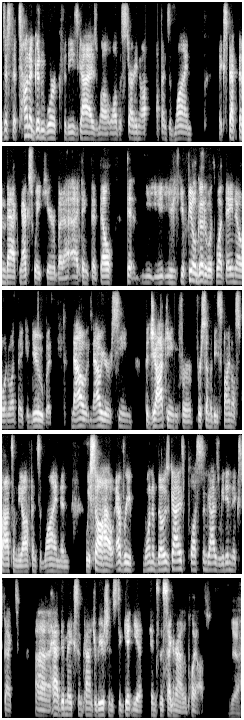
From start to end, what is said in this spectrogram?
just a ton of good work for these guys. While while the starting offensive line, expect them back next week here, but I, I think that they'll you, you, you feel good with what they know and what they can do. But now, now you're seeing the jockeying for, for some of these final spots on the offensive line. And we saw how every one of those guys, plus some guys we didn't expect, uh, had to make some contributions to get you into the second round of the playoffs. Yeah,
